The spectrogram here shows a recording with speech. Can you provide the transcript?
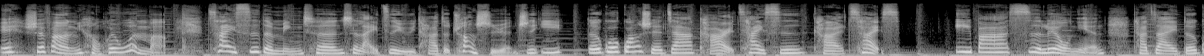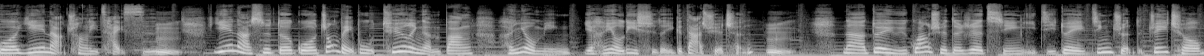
哎，Stefan，你很会问嘛。蔡司的名称是来自于它的创始人之一，德国光学家卡尔蔡司 （Carl Zeiss）。一八四六年，他在德国耶拿创立蔡司。嗯，耶拿是德国中北部 Thüringen 邦很有名也很有历史的一个大学城。嗯，那对于光学的热情以及对精准的追求，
